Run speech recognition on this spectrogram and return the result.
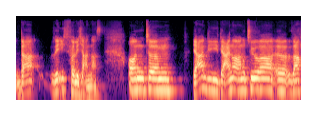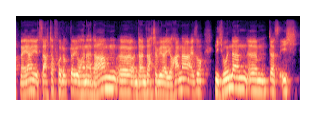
da sehe ich es völlig anders. Und ähm, ja, die, der eine oder andere Zuhörer äh, sagt, naja, jetzt sagt er Frau Dr. Johanna Dahm äh, und dann sagt er wieder Johanna. Also nicht wundern, ähm, dass ich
